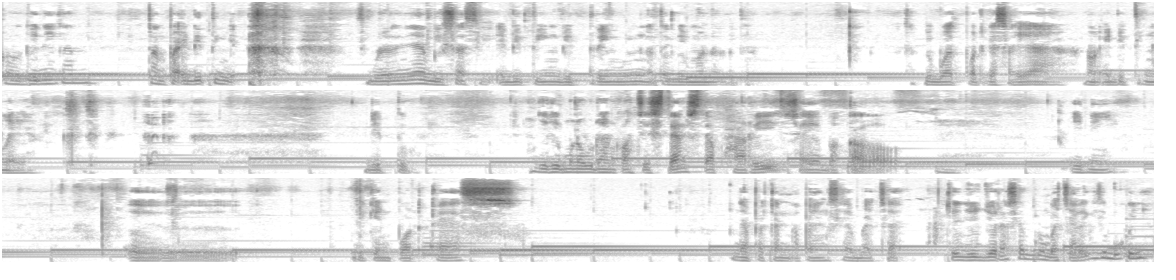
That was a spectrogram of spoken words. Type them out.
Kalau gini kan tanpa editing ya. Sebenarnya bisa sih editing di trimming atau gimana gitu. Tapi buat podcast saya no editing lah ya. Gitu. Jadi mudah-mudahan konsisten setiap hari saya bakal hmm, ini eh, bikin podcast menyampaikan apa yang saya baca. Sejujurnya saya belum baca lagi sih bukunya.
